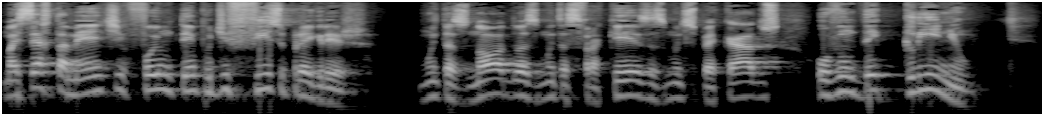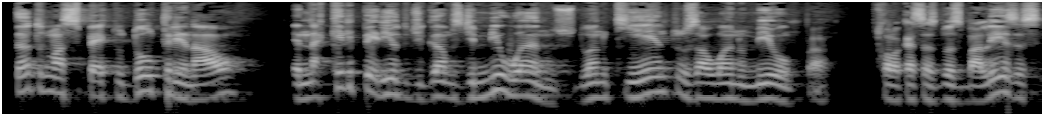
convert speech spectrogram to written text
mas certamente foi um tempo difícil para a igreja. Muitas nódoas, muitas fraquezas, muitos pecados, houve um declínio, tanto no aspecto doutrinal, é naquele período, digamos, de mil anos, do ano 500 ao ano 1000, para colocar essas duas balizas,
